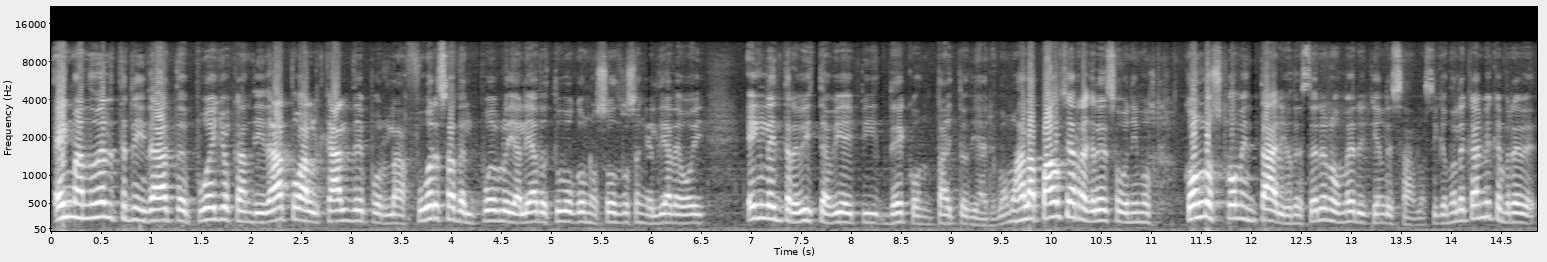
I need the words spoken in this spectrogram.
Emmanuel Trinidad Puello, candidato a alcalde por la Fuerza del Pueblo y Aliado, estuvo con nosotros en el día de hoy en la entrevista VIP de Contacto Diario. Vamos a la pausa y al regreso venimos con los comentarios de Cere Romero y quien les habla. Así que no le cambie que en breve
